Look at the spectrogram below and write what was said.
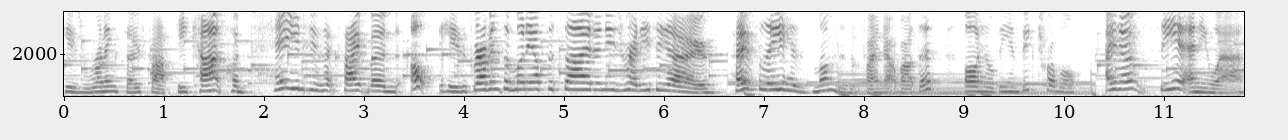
He's running so fast. He can't contain his excitement. Oh, he's grabbing some money off the side and he's ready to go. Hopefully his mum doesn't find out about this or he'll be in big trouble. I don't see it anywhere.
